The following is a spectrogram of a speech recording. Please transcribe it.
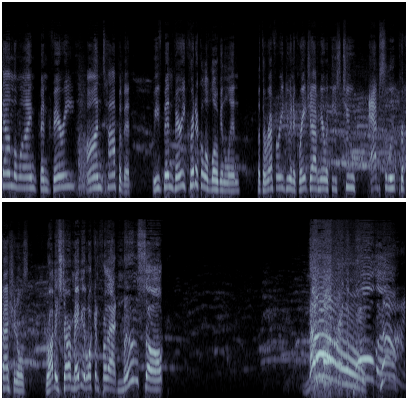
down the line, been very on top of it. We've been very critical of Logan Lynn, but the referee doing a great job here with these two absolute professionals. Robby Starr maybe looking for that moonsault. No! Oh, Though. God!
